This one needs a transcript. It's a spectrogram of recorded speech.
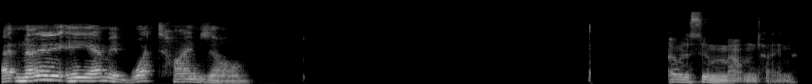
At 9 a.m. in what time zone? I would assume mountain time.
